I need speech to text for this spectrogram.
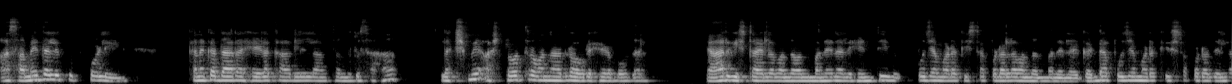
ಆ ಸಮಯದಲ್ಲಿ ಕುತ್ಕೊಳ್ಳಿ. ಕನಕದಾರ ಹೇಳಕ್ಕಾಗ್ಲಿಲ್ಲ ಅಂತಂದ್ರು ಸಹ ಲಕ್ಷ್ಮಿ ಅಷ್ಟೋತ್ರವನ್ನಾದ್ರೂ ಅವ್ರು ಹೇಳ್ಬಹುದಲ್ಲ ಯಾರಿಗ ಇಷ್ಟ ಇಲ್ಲ ಒಂದ್ ಒಂದ್ ಮನೆಯಲ್ಲಿ ಹೆಂಡತಿ ಪೂಜೆ ಮಾಡಕ್ ಇಷ್ಟಪಡಲ್ಲ, ಒಂದೊಂದ್ ಮನೇಲಿ ಗಡ್ಡ ಪೂಜೆ ಮಾಡಕ್ ಇಷ್ಟಪಡೋದಿಲ್ಲ.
